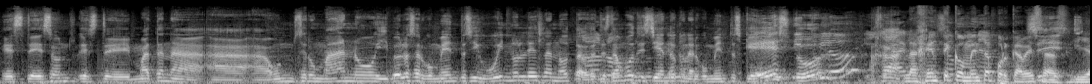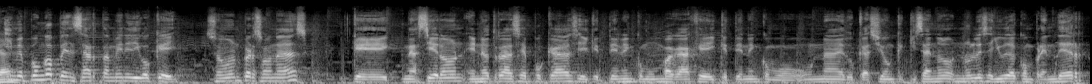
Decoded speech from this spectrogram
este, son, este, matan a, a- a un ser humano y veo los argumentos y, güey, no lees la nota, o sea, te no, estamos diciendo que con argumentos que esto... Ajá, ya. La gente comenta por cabezas. Sí, y y, ya. y me pongo a pensar también y digo, ok, son personas que nacieron en otras épocas y que tienen como un bagaje y que tienen como una educación que quizá no, no les ayuda a comprender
